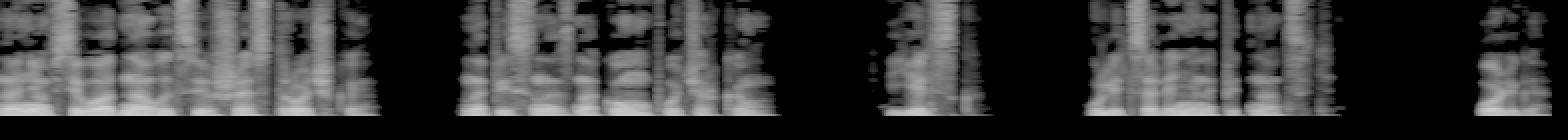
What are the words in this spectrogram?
На нем всего одна выцвевшая строчка, написанная знакомым почерком. Ельск, улица Ленина, 15. Ольга.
